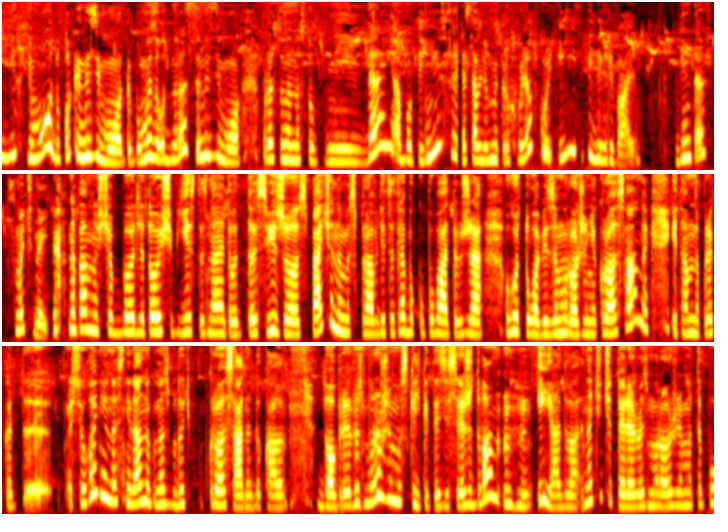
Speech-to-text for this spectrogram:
їх їмо, допоки не з'їмо. Тобто ми за один раз це не з'їмо. Просто на наступний день або пізніше я ставлю в мікрохвильовку і підігріваю. Він теж смачний. Напевно, щоб для того, щоб їсти, знаєте, от свіжо спеченими, справді це треба купувати вже готові заморожені круасани. І там, наприклад, е, сьогодні на сніданок у нас будуть круасани до кави. Добре, розморожуємо скільки ти з'їсиш? Два? Угу. І я два. Значить, чотири розморожуємо. Типу,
